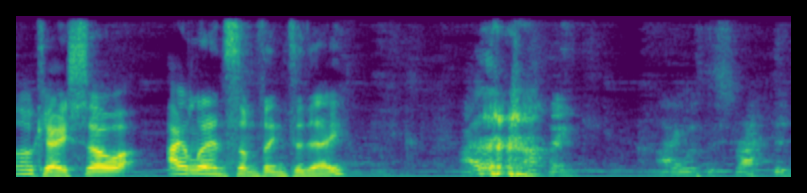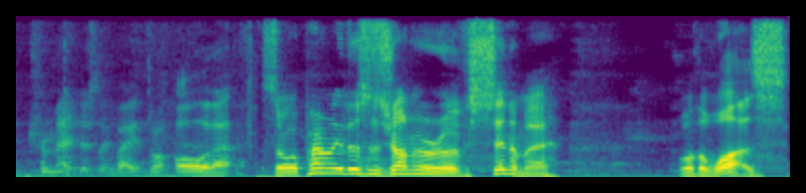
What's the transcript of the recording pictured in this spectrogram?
Okay, so I learned something today. I learned nothing. I was distracted tremendously by all of that. So apparently there's a genre of cinema, well there was,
